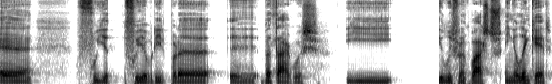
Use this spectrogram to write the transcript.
ah, fui, a- fui abrir para eh, Batáguas e, e Luís Franco Bastos em Alenquer.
